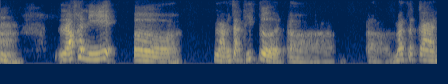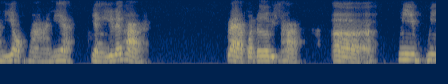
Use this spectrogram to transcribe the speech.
ม แล้วคันนี้ เอ่อหลังจากที่เกิด เอ่อเอ่อมาตรการนี้ออกมาเนี่ย อย่างนี้เลยค่ะ แปลกกว่าเดิมอีกค่ะ เอ่อ มีมี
